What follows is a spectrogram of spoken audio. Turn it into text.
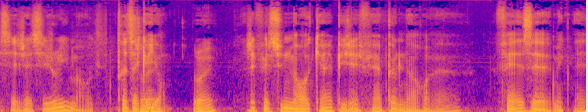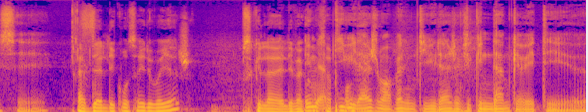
C'est joli, le Maroc. C'est très accueillant. Ouais. J'ai fait le sud marocain et puis j'ai fait un peu le nord, euh, Fès, euh, Meknès. Et... Abdel, des conseils de voyage? Parce que là, les vacances un petit village, je me rappelle un petit village avec une dame qui avait été euh,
